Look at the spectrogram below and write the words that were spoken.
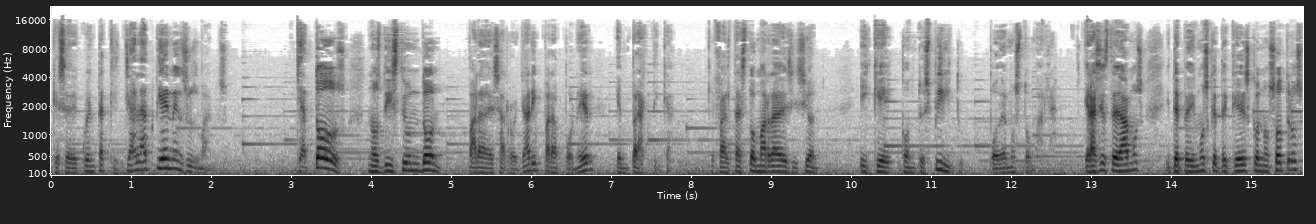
que se dé cuenta que ya la tiene en sus manos. Que a todos nos diste un don para desarrollar y para poner en práctica. Que falta es tomar la decisión y que con tu espíritu podemos tomarla. Gracias te damos y te pedimos que te quedes con nosotros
